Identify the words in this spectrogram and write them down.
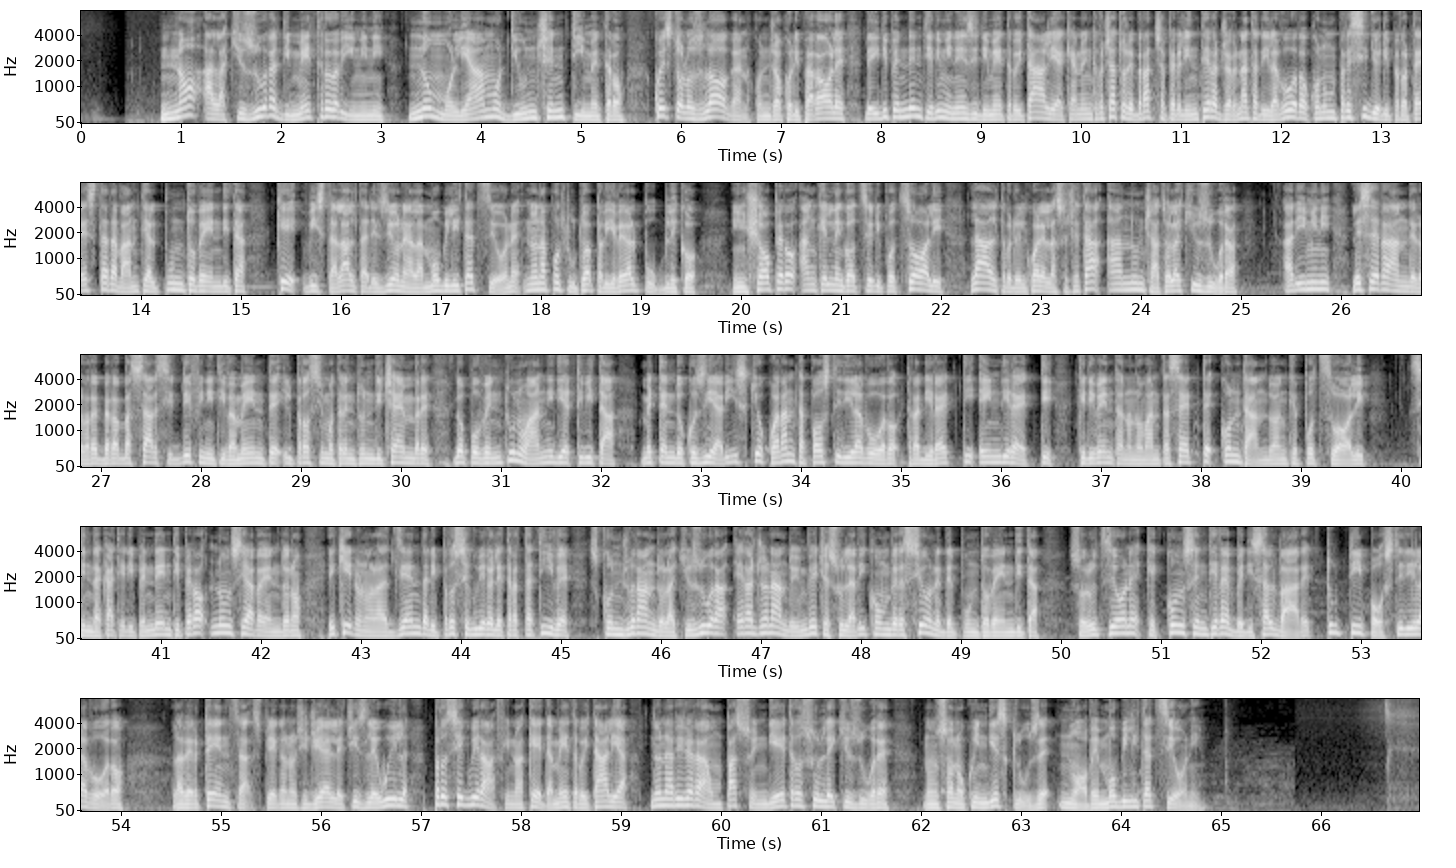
No alla chiusura di Metro Rimini, non molliamo di un centimetro. Questo è lo slogan, con gioco di parole, dei dipendenti riminesi di Metro Italia che hanno incrociato le braccia per l'intera giornata di lavoro con un presidio di protesta davanti al punto vendita che, vista l'alta adesione alla mobilitazione, non ha potuto aprire al pubblico. In sciopero anche il negozio di Pozzuoli, l'altro del quale la società ha annunciato la chiusura. A Rimini le serrande dovrebbero abbassarsi definitivamente il prossimo 31 dicembre, dopo 21 anni di attività, mettendo così a rischio 40 posti di lavoro tra diretti e indiretti, che diventano 97 contando anche Pozzuoli. Sindacati e dipendenti però non si arrendono e chiedono all'azienda di proseguire le trattative, scongiurando la chiusura e ragionando invece sulla riconversione del punto vendita, soluzione che consentirebbe di salvare tutti i posti di lavoro. La vertenza, spiegano CGL Cisle Will, proseguirà fino a che da Metro Italia non arriverà un passo indietro sulle chiusure. Non sono quindi escluse nuove mobilitazioni.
